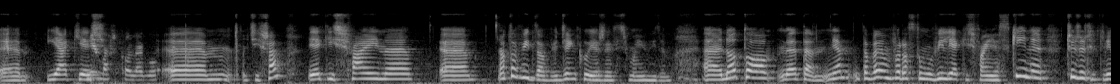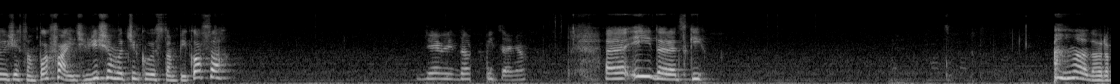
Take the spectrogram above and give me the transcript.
e, jakieś... Nie masz kolegów. Em, cisza, jakieś fajne. E, no to widzowie, dziękuję, że jesteś moim widzem. E, no to e, ten, nie? To będą po prostu mówili jakieś fajne skiny, czy rzeczy, którymi się chcą pochwalić. W dzisiejszym odcinku wystąpi Kosa Dzień do widzenia. e, i Derecki. No dobra,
